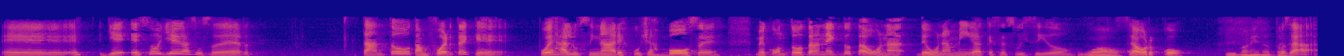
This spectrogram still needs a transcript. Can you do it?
eh, eso llega a suceder tanto tan fuerte que puedes alucinar, escuchas voces. Me contó otra anécdota una de una amiga que se suicidó, wow. se ahorcó. Imagínate. O sea,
